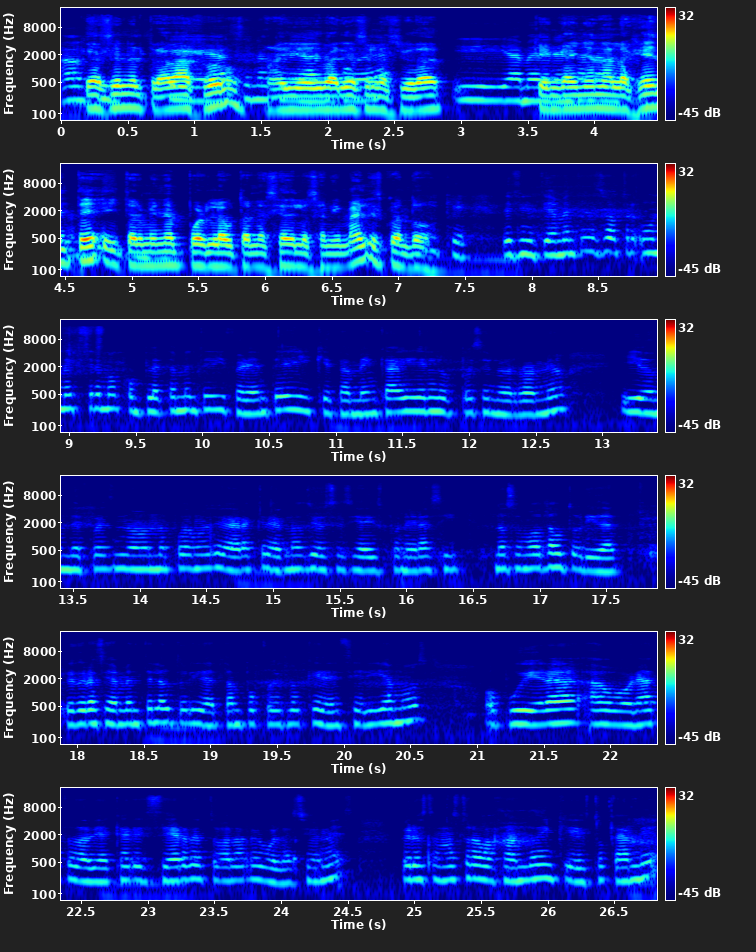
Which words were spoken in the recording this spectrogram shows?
Ah, que sí, hacen el trabajo. hacen Ahí hay varias en la ciudad que engañan a las la gente y terminan por la eutanasia de los animales cuando... Y que definitivamente es otro, un extremo completamente diferente y que también cae en lo, pues, en lo erróneo y donde pues no, no podemos llegar a creernos dioses y a disponer así. No somos la autoridad. Desgraciadamente la autoridad tampoco es lo que desearíamos o pudiera ahora todavía carecer de todas las regulaciones, pero estamos trabajando en que esto cambie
